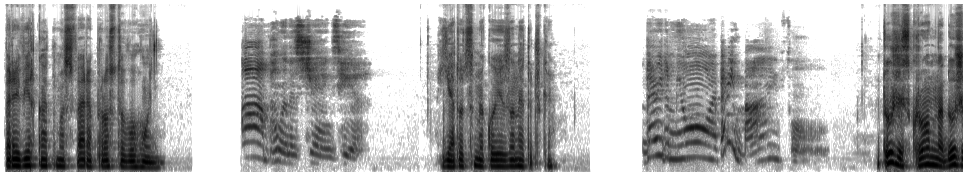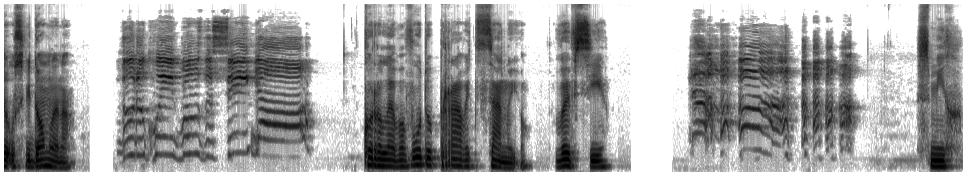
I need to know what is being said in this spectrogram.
Перевірка атмосфери просто вогонь. Я тут смикаю за ниточки. Дуже скромна, дуже усвідомлена. Королева Вуду править сценою. Ви всі. Сміх.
